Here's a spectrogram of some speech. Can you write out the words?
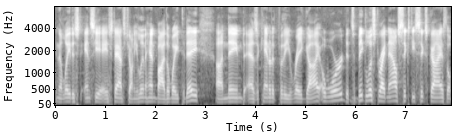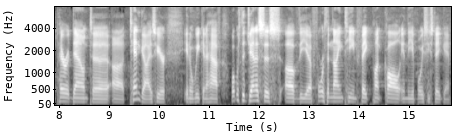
in the latest NCAA stats. Jonny Linehan, by the way, today uh, named as a candidate for the Ray Guy Award. It's a big list right now, 66 guys. They'll pare it down to uh, 10 guys here in a week and a half. What was the genesis of the uh, fourth and 19 fake punt call in the Boise State game?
